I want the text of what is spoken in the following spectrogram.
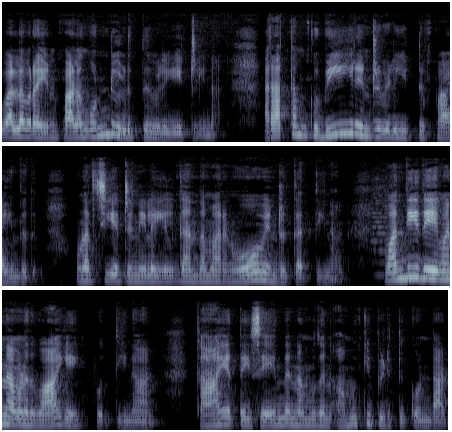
வல்லவரையன் பழங்கொண்டு இழுத்து வெளியேற்றினான். ரத்தம் குபீர் என்று வெளியிட்டு பாய்ந்தது. உணர்ச்சியற்ற நிலையில் கந்தமாறன் ஓவென்று கத்தினான். வந்தியத்தேவன் அவனது வாயை பொத்தினான். காயத்தை சேந்தன் அமுதன் அமுக்கி பிடித்து கொண்டான்.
